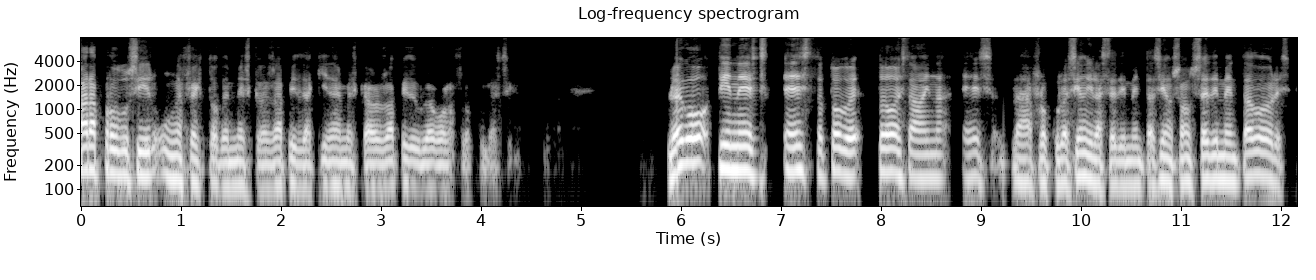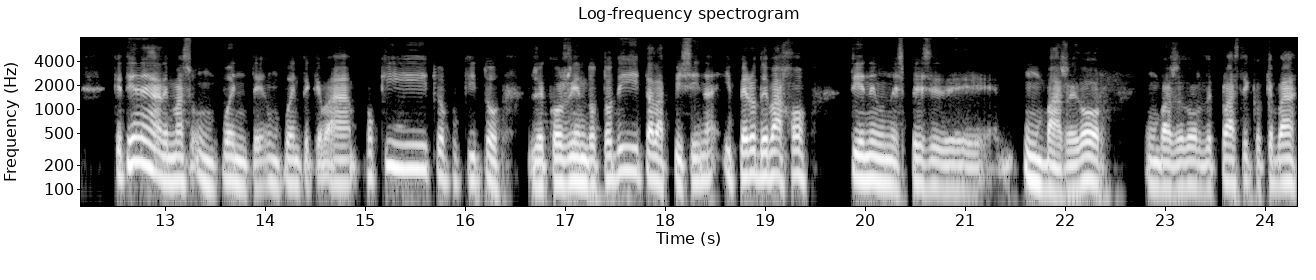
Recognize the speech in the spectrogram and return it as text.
para producir un efecto de mezcla rápida, aquí en el mezclado rápido y luego la floculación. Luego tienes esto, todo, toda esta vaina es la floculación y la sedimentación, son sedimentadores que tienen además un puente, un puente que va poquito a poquito recorriendo todita la piscina, y pero debajo tiene una especie de un barredor, un barredor de plástico que va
